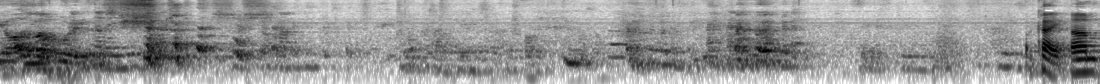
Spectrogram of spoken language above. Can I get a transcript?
We all know who it is. Okay, um,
